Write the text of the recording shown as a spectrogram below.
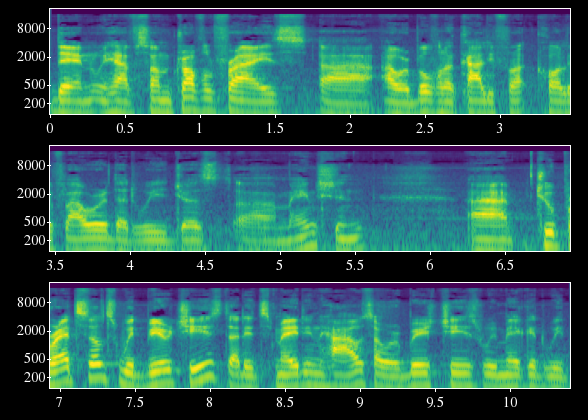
Then we have some truffle fries, uh, our buffalo cauliflower that we just uh, mentioned. Uh, two pretzels with beer cheese that it's made in house. Our beer cheese we make it with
